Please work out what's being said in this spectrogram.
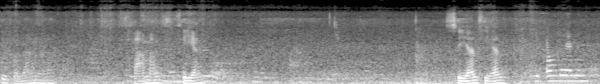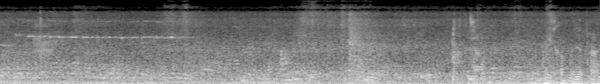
ที่ฝนน้ำนะสามอันสี่อันสี่อันสี่อันหยิบเอาเลยอันนึง นี่ครับบรรยากาศ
